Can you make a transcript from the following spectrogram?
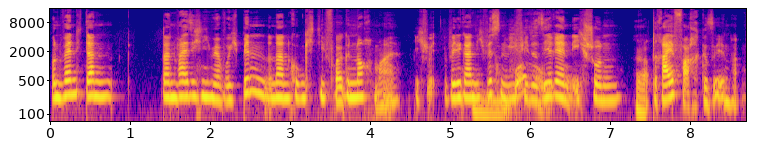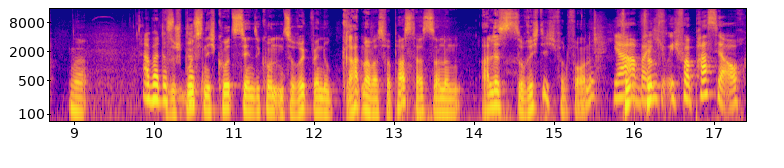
Und wenn ich dann, dann weiß ich nicht mehr, wo ich bin und dann gucke ich die Folge nochmal. Ich will- will gar nicht wissen, wie viele Serien ich schon Ja. dreifach gesehen habe. Ja. Aber das, Also spulst das nicht kurz zehn Sekunden zurück, wenn du gerade mal was verpasst hast, sondern alles so richtig von vorne. Ja, Fün- aber fünf- ich, ich verpasse ja auch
